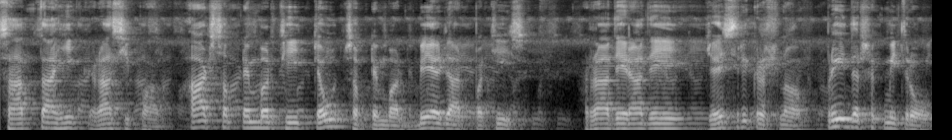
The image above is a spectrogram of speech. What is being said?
સાપ્તાહિક રાશિફળ, આઠ સપ્ટેમ્બરથી ચૌદ સપ્ટેમ્બર બે હજાર પચીસ. રાધે રાધે, જય શ્રી કૃષ્ણ. પ્રિય દર્શક મિત્રો,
